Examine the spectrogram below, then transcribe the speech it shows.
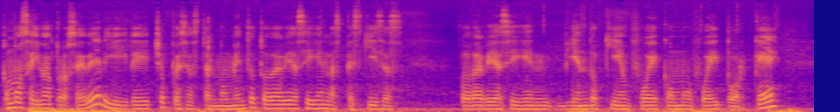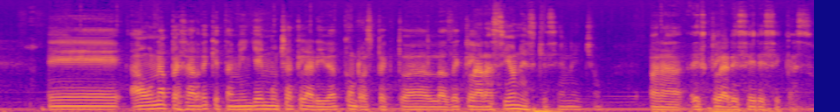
cómo se iba a proceder y de hecho pues hasta el momento todavía siguen las pesquisas, todavía siguen viendo quién fue, cómo fue y por qué, eh, aún a pesar de que también ya hay mucha claridad con respecto a las declaraciones que se han hecho para esclarecer ese caso.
